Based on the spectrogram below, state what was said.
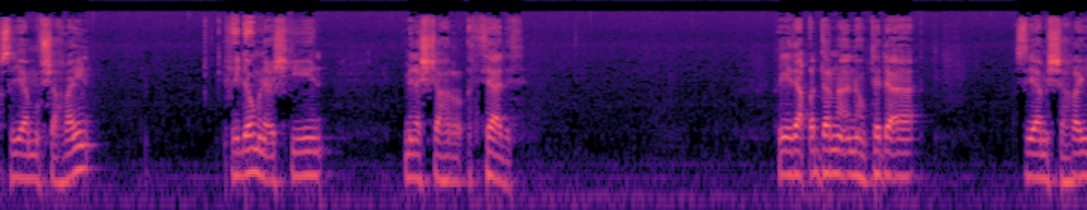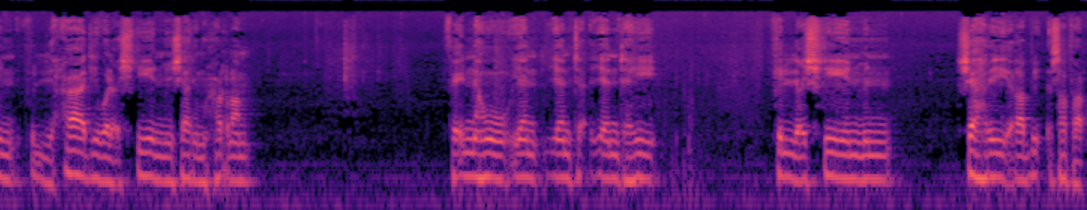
صيام الشهرين في اليوم العشرين من الشهر الثالث. فإذا قدرنا أنه ابتدأ صيام الشهرين في الحادي والعشرين من شهر محرم فإنه ينتهي في العشرين من شهر ربي صفر.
